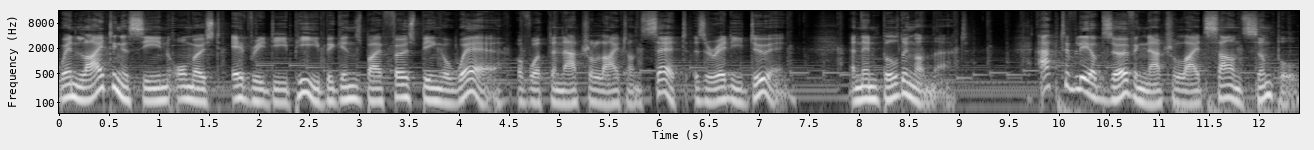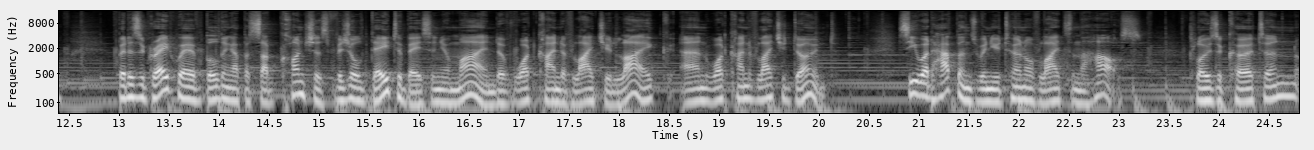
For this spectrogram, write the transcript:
When lighting a scene, almost every DP begins by first being aware of what the natural light on set is already doing, and then building on that. Actively observing natural light sounds simple, but is a great way of building up a subconscious visual database in your mind of what kind of light you like and what kind of light you don't. See what happens when you turn off lights in the house, close a curtain,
